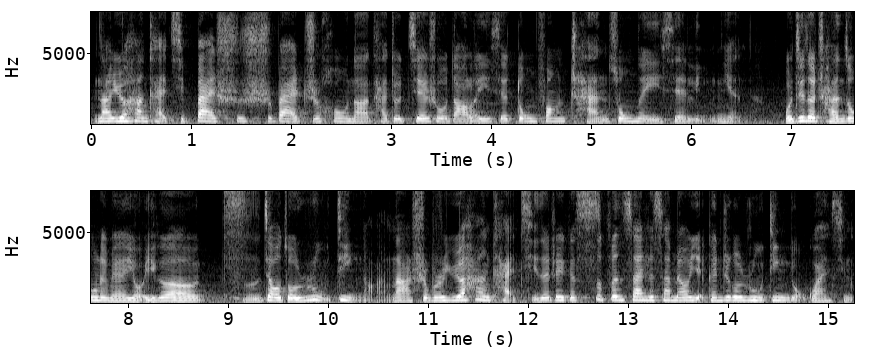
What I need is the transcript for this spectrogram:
那约翰凯奇拜师失败之后呢，他就接受到了一些东方禅宗的一些理念。我记得禅宗里面有一个词叫做入定啊，那是不是约翰凯奇的这个四分三十三秒也跟这个入定有关系呢？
